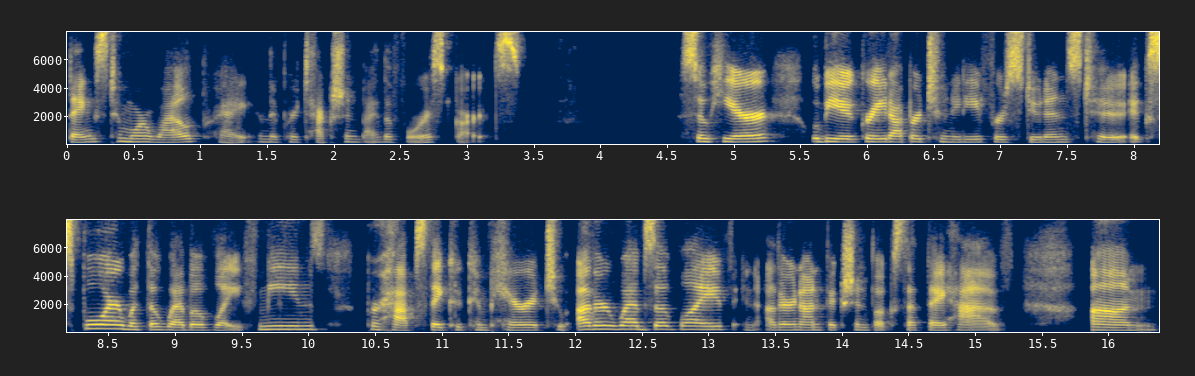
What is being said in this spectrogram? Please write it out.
thanks to more wild prey and the protection by the forest guards. So here would be a great opportunity for students to explore what the web of life means. Perhaps they could compare it to other webs of life and other nonfiction books that they have. Um,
